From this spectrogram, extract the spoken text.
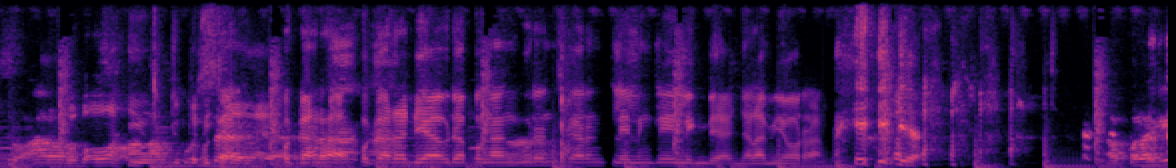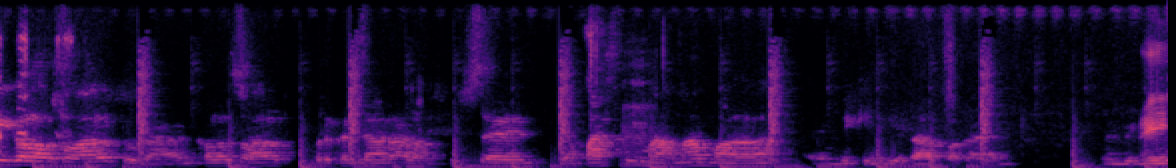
soal Bapak Wahyu jumpa di jalan. ya. Perkara Ah, perkara dia udah pengangguran sekarang keliling-keliling dia nyalami orang. apalagi kalau soal tuh kan kalau soal berkendara lampu sen yang pasti Hmm. mak mama yang bikin kita apa kan yang bikin Iya.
